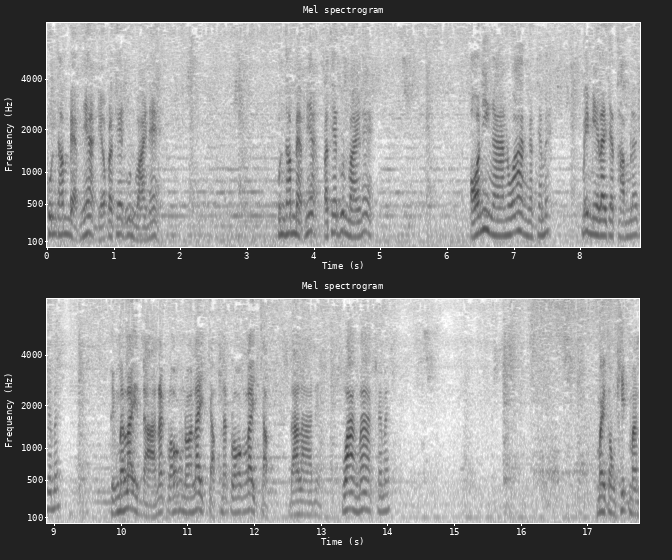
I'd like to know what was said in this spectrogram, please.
คุณทำแบบเนี้ย เดี๋ยวประเทศวุ่นวายแน่ คุณทำแบบเนี้ย ประเทศวุ่นวายแน่ อ๋อนี่งานว่างกันใช่ไหม ไม่มีอะไรจะทำแล้วใช่ไหม ถึงมาไล่ด่านักร้องนอนไล่จับนักร้องไล่จับดาราเนี่ย ว่างมากใช่ไหม ไม่ต้องคิดมัน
